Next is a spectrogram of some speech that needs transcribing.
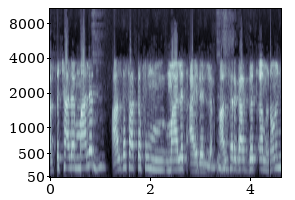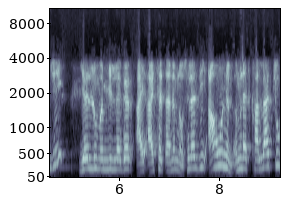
አልተቻለም ማለት አልተሳተፉም ማለት አይደለም። አልተረጋገጠም ነው እንጂ የሉም የሚል ነገር አይሰጠንም ነው። ስለዚህ አሁንም እምነት ካላችሁ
